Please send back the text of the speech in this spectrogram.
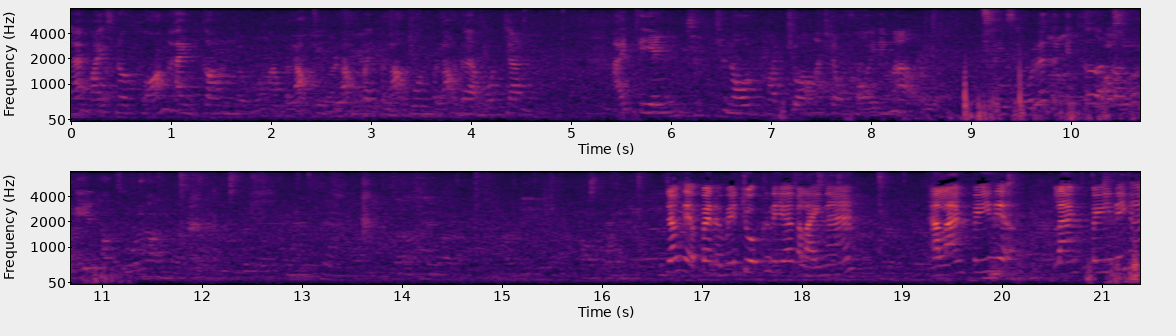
ណាវាយស្នូត្រង់ហើយកង់មួយប្លុកពីរប្លុក3ប្លុក4ប្លុកដូចអាមុនចឹងហើយទាញឆ្នោតមកជាប់អាចុងក្រោយនេះមកស្រួលស្រួលតែគេធ្វើអត់ទៅរៀនមកស្រួលមកអញ្ចឹងនេះពេលដែលវាជួបគ្នាកន្លែងណា អាឡាញ2នេះឡាញ2នេះណា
